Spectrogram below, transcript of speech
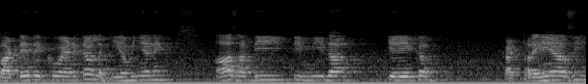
ਬਰਥਡੇ ਦੇਖੋ ਐਨਕਾਂ ਲੱਗੀਆਂ ਹੋਈਆਂ ਨੇ। ਆ ਸਾਡੀ ਟਿੰਮੀ ਦਾ ਕੇਕ ਕੱਟ ਰਹੇ ਆ ਅਸੀਂ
